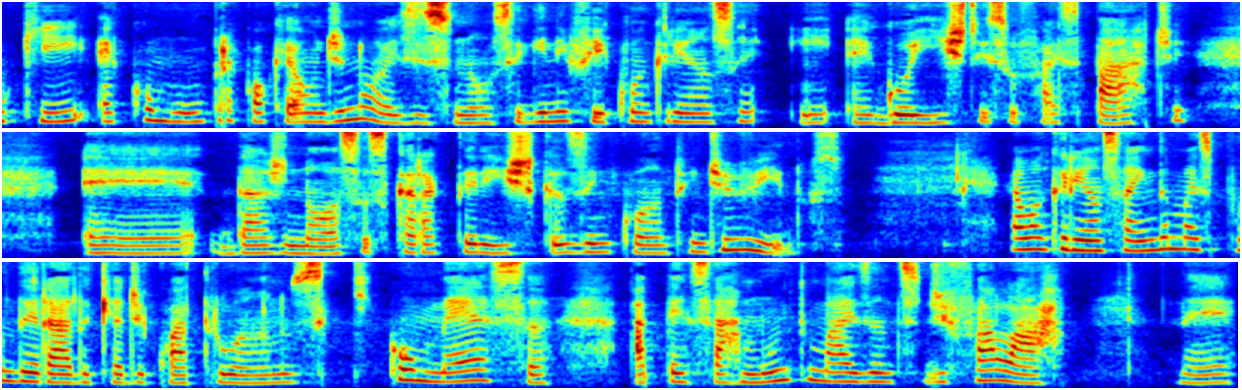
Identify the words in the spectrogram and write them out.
o que é comum para qualquer um de nós. Isso não significa uma criança egoísta, isso faz parte é, das nossas características enquanto indivíduos. É uma criança ainda mais ponderada que a de 4 anos, que começa a pensar muito mais antes de falar. Né?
